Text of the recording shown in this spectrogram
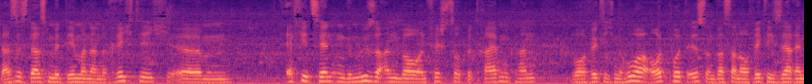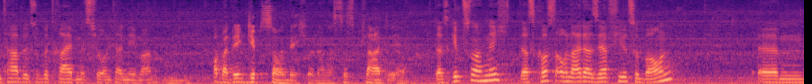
das ist das, mit dem man dann richtig ähm, effizienten Gemüseanbau und Fischzucht betreiben kann, wo auch wirklich ein hoher Output ist und was dann auch wirklich sehr rentabel zu betreiben ist für Unternehmer. Aber den gibt es noch nicht, oder was? Das plant ihr? Das gibt's noch nicht. Das kostet auch leider sehr viel zu bauen. Ähm,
